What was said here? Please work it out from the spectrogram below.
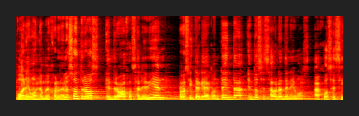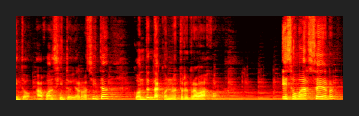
Ponemos lo mejor de nosotros, el trabajo sale bien, Rosita queda contenta, entonces ahora tenemos a Josecito, a Juancito y a Rosita contentas con nuestro trabajo. Eso va a hacer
